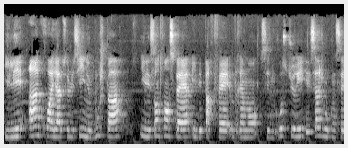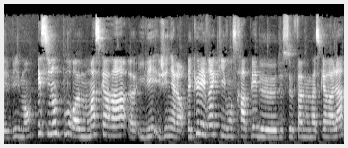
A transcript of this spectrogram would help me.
Il est incroyable celui-ci, il ne bouge pas, il est sans transfert, il est parfait, vraiment c'est une grosse tuerie et ça je vous conseille vivement. Et sinon pour euh, mon mascara, euh, il est génial. Alors il n'y a que les vrais qui vont se rappeler de, ce fameux mascara là,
